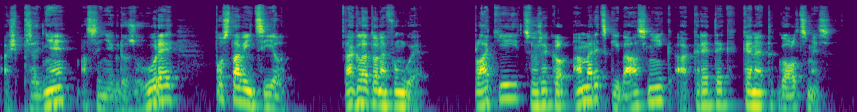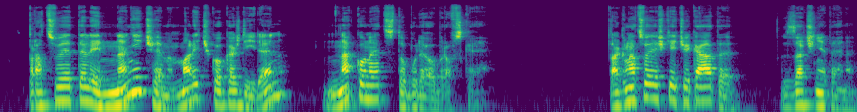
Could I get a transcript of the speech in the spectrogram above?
až před ně, asi někdo z hůry, postaví cíl. Takhle to nefunguje. Platí, co řekl americký básník a kritik Kenneth Goldsmith. Pracujete-li na něčem maličko každý den, nakonec to bude obrovské. Tak na co ještě čekáte? Začněte hned.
